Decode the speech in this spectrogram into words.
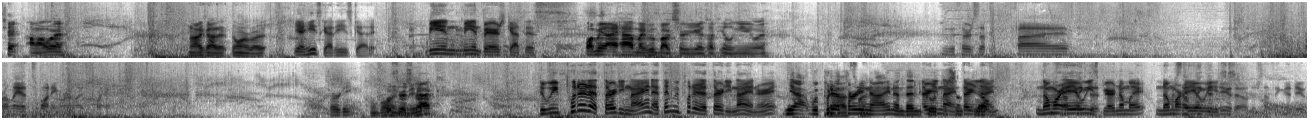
Okay, on my way. No, I got it. Don't worry about it. Yeah, he's got it. He's got it. Me and me and Bears got this. Well, I mean, I have my boot box here. You guys have healing anyway. Uther's up at 5. We're only at 20. We're only at 20. 30. I'm Uther's back. Do we put it at 39? I think we put it at 39, right? Yeah, we put Yeah, it at that's fine. 39 and then go to 39, 39. Else. No more There's AoEs, to- Bear. No more, no more There's nothing to do, AoEs. There's nothing to do.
